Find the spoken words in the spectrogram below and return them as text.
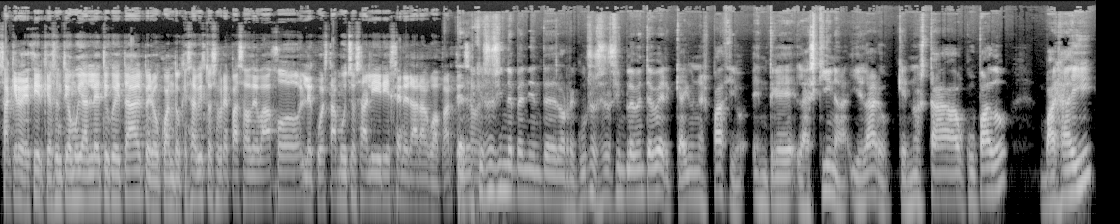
O sea, quiero decir que es un tío muy atlético y tal, pero cuando que se ha visto sobrepasado debajo, le cuesta mucho salir y generar algo aparte. Pero es que eso es independiente de los recursos, eso es simplemente ver que hay un espacio entre la esquina y el aro que no está ocupado, vas ahí,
